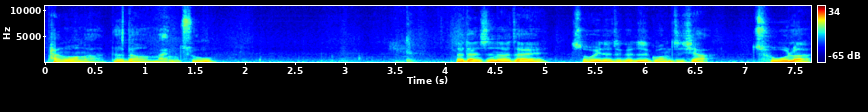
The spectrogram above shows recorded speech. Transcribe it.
盼望啊，得到满足。那但是呢，在所谓的这个日光之下，除了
